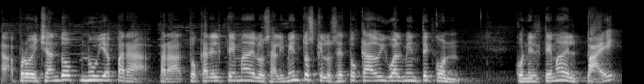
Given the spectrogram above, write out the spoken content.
aprovechando Nubia para, para, tocar el tema de los alimentos, que los he tocado igualmente con, con el tema del PAE,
